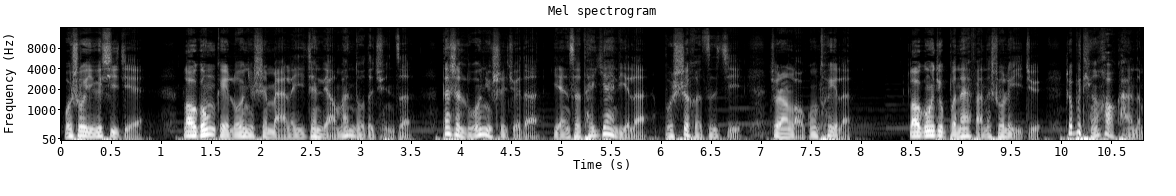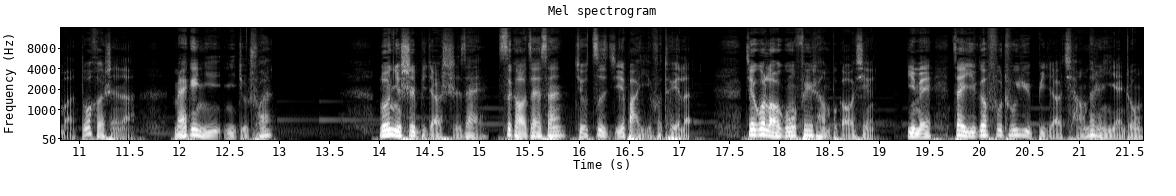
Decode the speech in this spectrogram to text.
我说一个细节，老公给罗女士买了一件两万多的裙子，但是罗女士觉得颜色太艳丽了，不适合自己，就让老公退了。老公就不耐烦地说了一句：“这不挺好看的吗？多合身啊！买给你你就穿。”罗女士比较实在，思考再三，就自己把衣服退了。结果老公非常不高兴。因为在一个付出欲比较强的人眼中，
